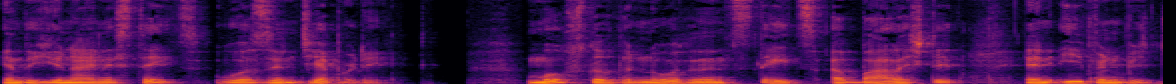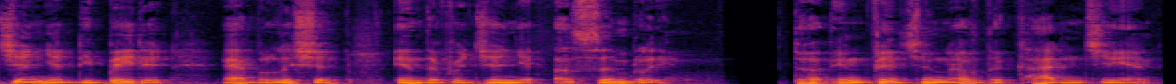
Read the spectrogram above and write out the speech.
in the United States was in jeopardy. Most of the northern states abolished it, and even Virginia debated abolition in the Virginia Assembly. The invention of the cotton gin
